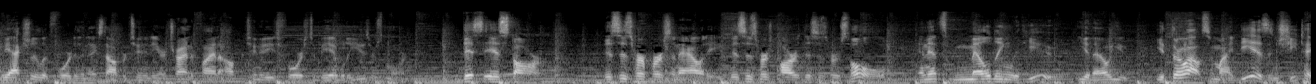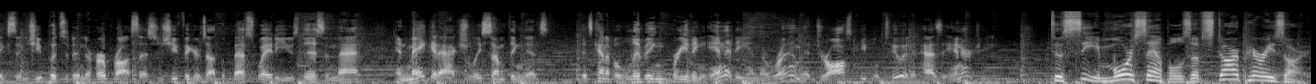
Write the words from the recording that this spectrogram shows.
we actually look forward to the next opportunity or trying to find opportunities for us to be able to use her some more. This is Starr. This is her personality. This is her heart. This is her soul. And that's melding with you. You know, you, you throw out some ideas and she takes it and she puts it into her process and she figures out the best way to use this and that and make it actually something that's it's kind of a living, breathing entity in the room. It draws people to it. It has energy. To see more samples of Starr Perry's art,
